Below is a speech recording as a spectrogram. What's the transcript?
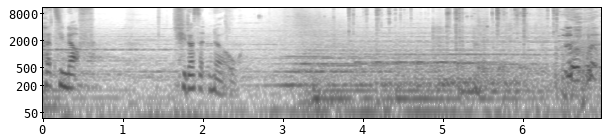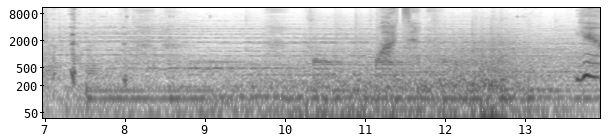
That's enough. She doesn't know. What? You...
